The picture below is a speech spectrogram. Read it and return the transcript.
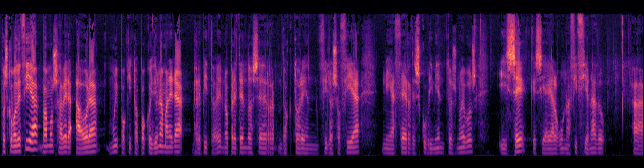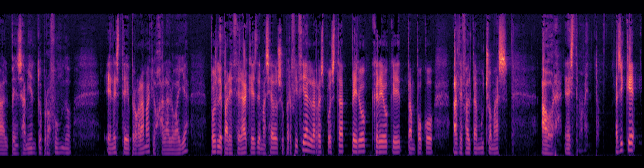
pues como decía, vamos a ver ahora muy poquito a poco y de una manera, repito, ¿eh? no pretendo ser doctor en filosofía ni hacer descubrimientos nuevos y sé que si hay algún aficionado al pensamiento profundo en este programa, que ojalá lo haya, pues le parecerá que es demasiado superficial la respuesta, pero creo que tampoco hace falta mucho más ahora, en este momento. Así que,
